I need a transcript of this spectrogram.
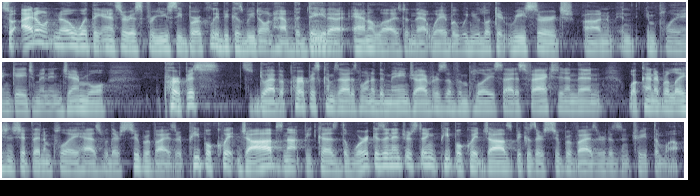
So I don't know what the answer is for UC Berkeley because we don't have the hmm. data analyzed in that way, but when you look at research on employee engagement in general, purpose, so do I have a purpose comes out as one of the main drivers of employee satisfaction, and then what kind of relationship that employee has with their supervisor. People quit jobs not because the work isn't interesting, people quit jobs because their supervisor doesn't treat them well.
